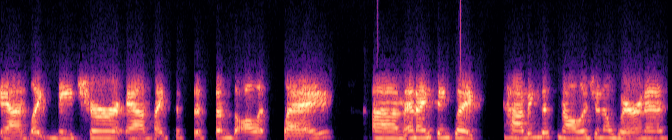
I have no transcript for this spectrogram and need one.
and like nature and like the systems all at play. Um, and I think like having this knowledge and awareness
